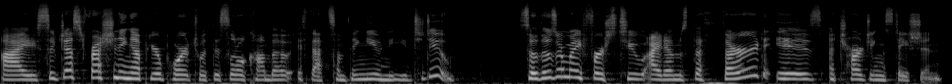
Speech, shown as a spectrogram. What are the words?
I suggest freshening up your porch with this little combo if that's something you need to do. So, those are my first two items. The third is a charging station.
